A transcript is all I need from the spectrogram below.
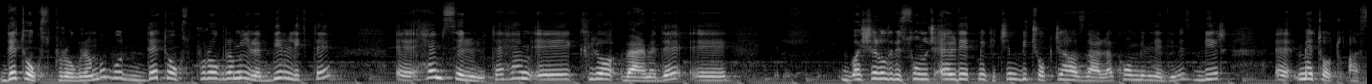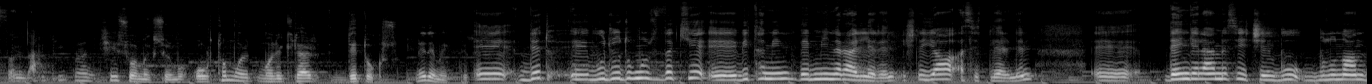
detoks programı. Bu detoks programı ile birlikte e, hem selülite hem e, kilo vermede e, başarılı bir sonuç elde etmek için birçok cihazlarla kombinlediğimiz bir e, metot aslında. Ben şey sormak istiyorum. Bu ortomoleküler detoks ne demektir? E, det, e, vücudumuzdaki e, vitamin ve minerallerin, işte yağ asitlerinin e, dengelenmesi için bu bulunan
